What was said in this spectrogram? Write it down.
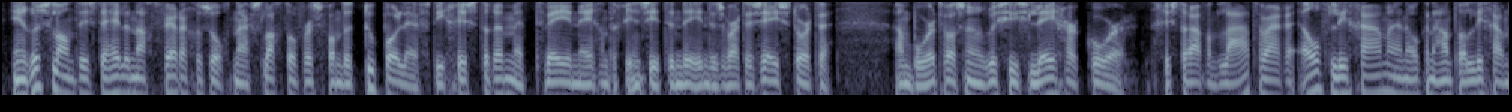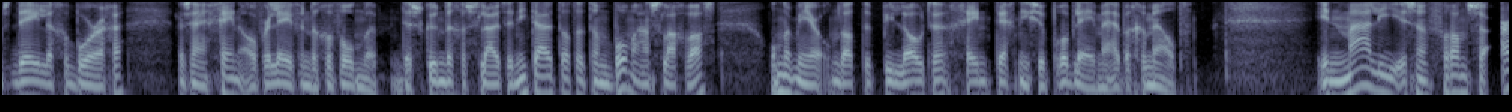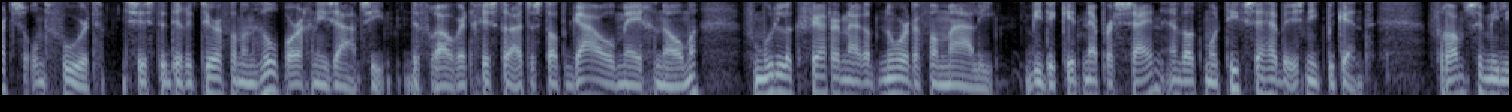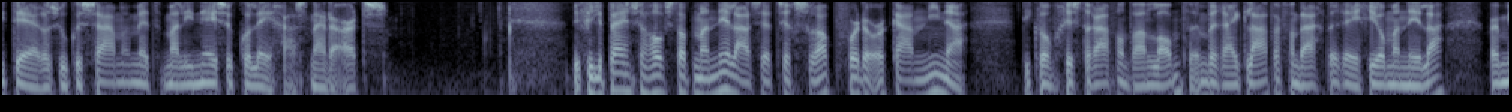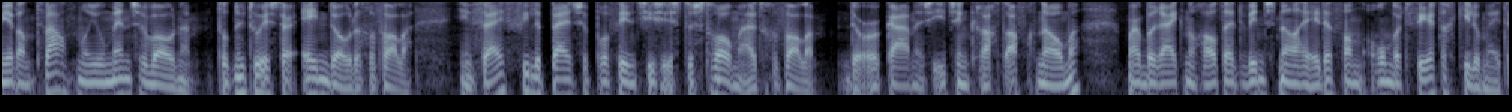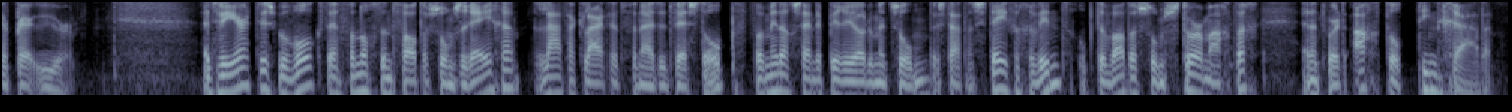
In Rusland is de hele nacht verder gezocht naar slachtoffers van de Tupolev... die gisteren met 92 inzittenden in de Zwarte Zee stortte. Aan boord was een Russisch legerkoor. Gisteravond laat waren elf lichamen en ook een aantal lichaamsdelen geborgen. Er zijn geen overlevenden gevonden. Deskundigen sluiten niet uit dat het een bomaanslag was... onder meer omdat de piloten geen technische problemen hebben gemeld. In Mali is een Franse arts ontvoerd. Ze is de directeur van een hulporganisatie. De vrouw werd gisteren uit de stad Gao meegenomen, vermoedelijk verder naar het noorden van Mali. Wie de kidnappers zijn en welk motief ze hebben is niet bekend. Franse militairen zoeken samen met Malinese collega's naar de arts. De Filipijnse hoofdstad Manila zet zich schrap voor de orkaan Nina. Die kwam gisteravond aan land en bereikt later vandaag de regio Manila... waar meer dan 12 miljoen mensen wonen. Tot nu toe is er één dode gevallen. In vijf Filipijnse provincies is de stroom uitgevallen. De orkaan is iets in kracht afgenomen... maar bereikt nog altijd windsnelheden van 140 km per uur. Het weer, het is bewolkt en vanochtend valt er soms regen. Later klaart het vanuit het westen op. Vanmiddag zijn er perioden met zon. Er staat een stevige wind, op de wadden soms stormachtig. En het wordt 8 tot 10 graden.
